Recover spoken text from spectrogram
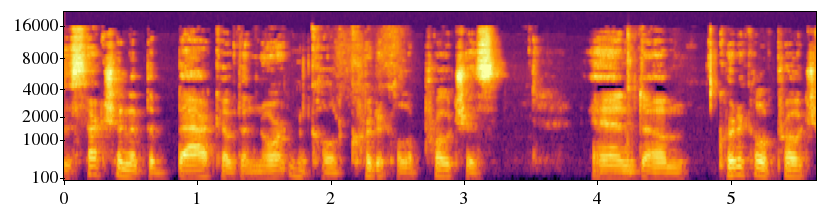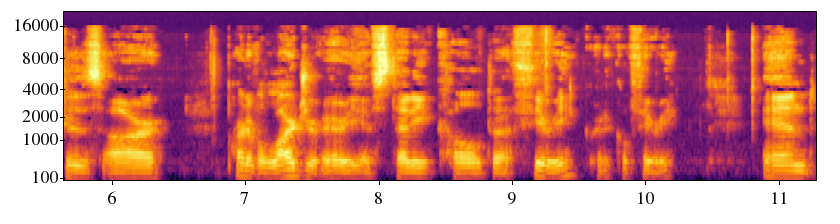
a section at the back of the Norton called Critical Approaches. And um, critical approaches are part of a larger area of study called uh, theory, critical theory. And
